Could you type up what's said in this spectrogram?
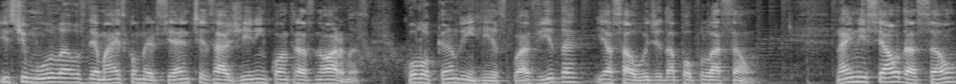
estimula os demais comerciantes a agirem contra as normas, colocando em risco a vida e a saúde da população. Na inicial da ação,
